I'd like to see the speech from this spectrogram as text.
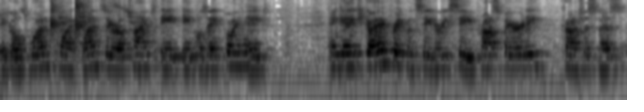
equals 1.10 times 8 equals 8.8. Engage Gaia frequency to receive prosperity consciousness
